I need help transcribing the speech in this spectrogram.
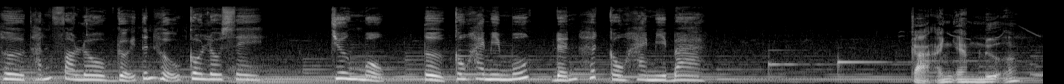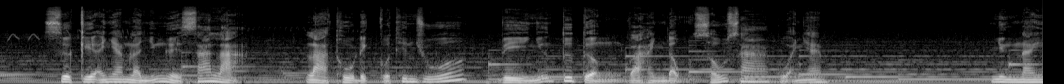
Thư Thánh Phaolô gửi tín hữu Colosse, chương 1, từ câu 21 đến hết câu 23. Cả anh em nữa, xưa kia anh em là những người xa lạ, là thù địch của Thiên Chúa vì những tư tưởng và hành động xấu xa của anh em. Nhưng nay,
